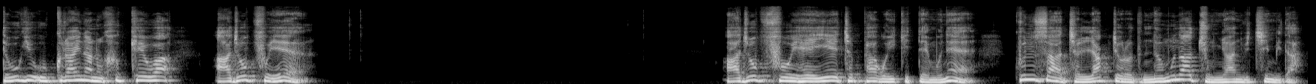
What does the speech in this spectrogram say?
더욱이 우크라이나는 흑해와 아조프의 아조프해에 접하고 있기 때문에 군사 전략적으로도 너무나 중요한 위치입니다.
